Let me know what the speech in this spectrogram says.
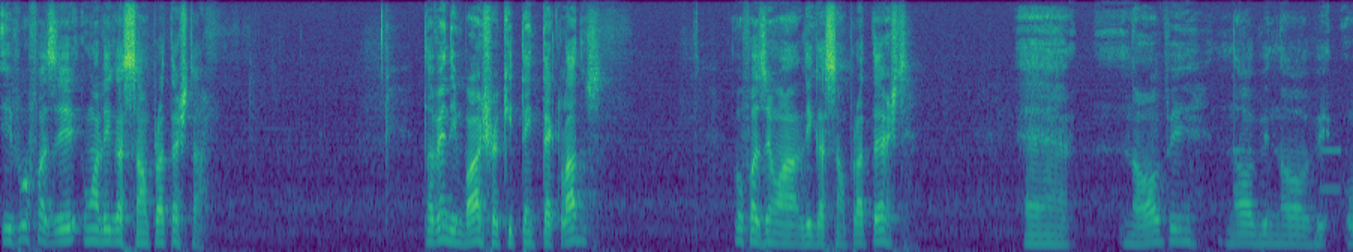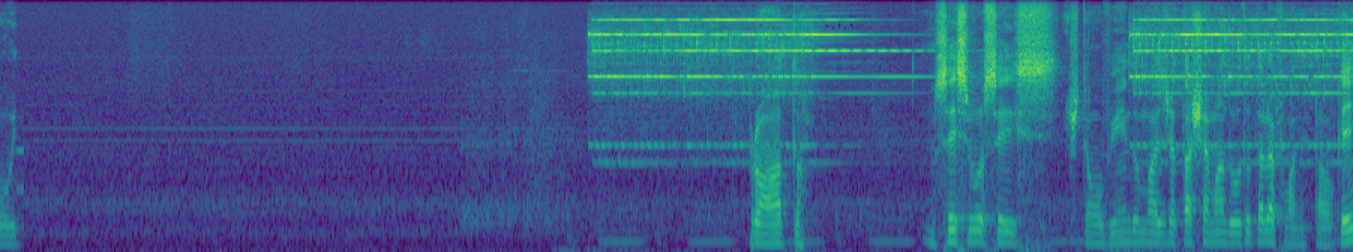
E vou fazer uma ligação para testar. Tá vendo embaixo aqui tem teclados? Vou fazer uma ligação para teste. É 9998 Pronto. Não sei se vocês estão ouvindo, mas já está chamando outro telefone, tá ok?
